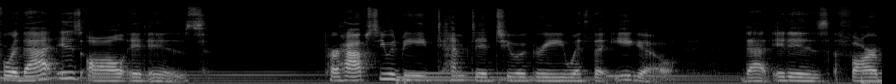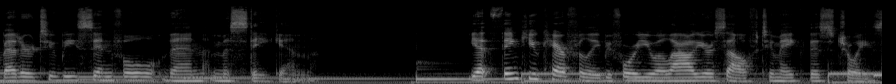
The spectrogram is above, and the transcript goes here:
For that is all it is. Perhaps you would be tempted to agree with the ego that it is far better to be sinful than mistaken. Yet think you carefully before you allow yourself to make this choice.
